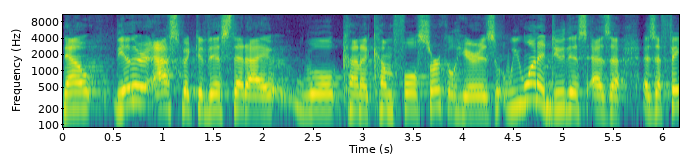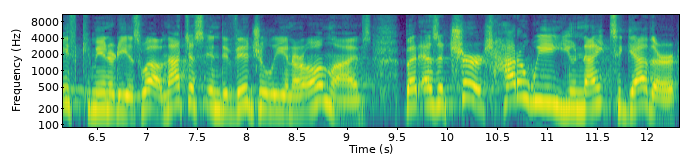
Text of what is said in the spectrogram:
Now, the other aspect of this that I will kind of come full circle here is we want to do this as a, as a faith community as well, not just individually in our own lives, but as a church, how do we unite together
